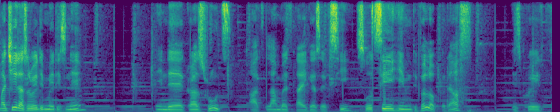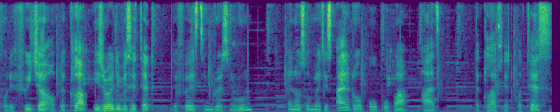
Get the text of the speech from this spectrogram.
Majid has already made his name in the grassroots at Lambeth Tigers FC, so seeing him develop with us is great for the future of the club. He's already visited the first team dressing room and also met his idol Paul Pogba at the club's headquarters.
